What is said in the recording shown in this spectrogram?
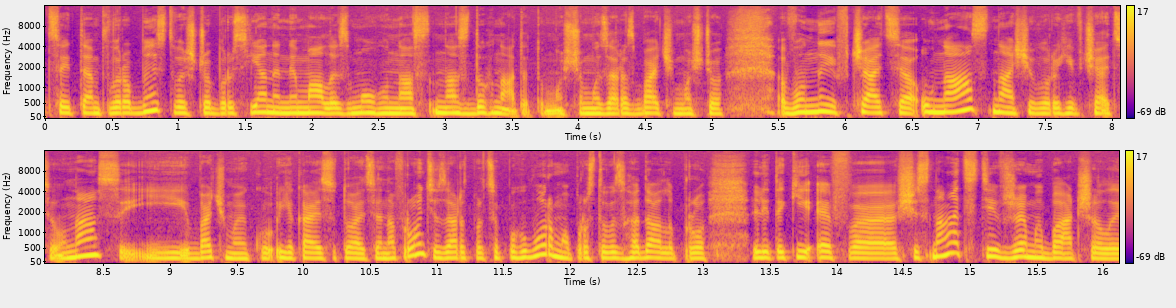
цей темп виробництва, щоб росіяни не мали змогу нас наздогнати, тому що ми зараз бачимо, що вони вчаться у нас, наші вороги вчаться у нас, і бачимо, яку яка є ситуація на фронті. Зараз про це поговоримо. Просто ви згадали про літаки F-16. Вже ми бачили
